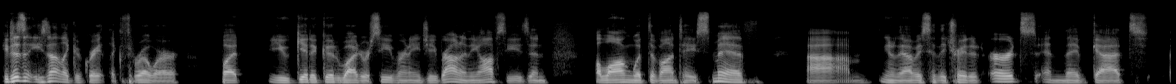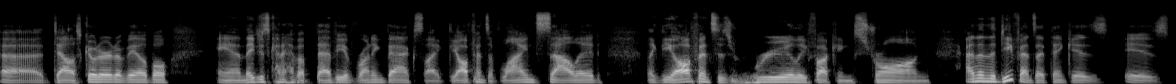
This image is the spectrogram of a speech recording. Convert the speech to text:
He doesn't he's not like a great like thrower, but you get a good wide receiver in AJ Brown in the offseason, along with DeVonta Smith. Um, you know, they obviously they traded Ertz and they've got uh Dallas Goedert available, and they just kind of have a bevy of running backs. Like the offensive line solid, like the offense is really fucking strong, and then the defense I think is is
